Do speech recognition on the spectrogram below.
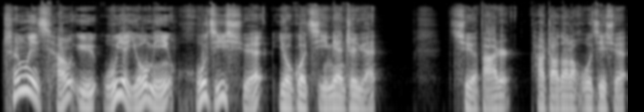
陈伟强与无业游民胡吉学有过几面之缘。七月八日，他找到了胡吉学，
